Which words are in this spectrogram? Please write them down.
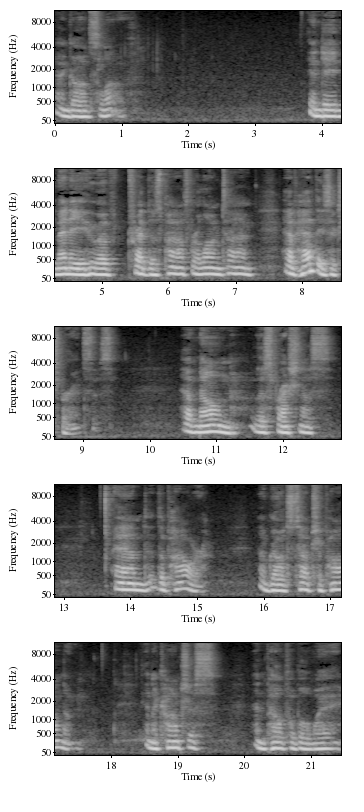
and God's love. Indeed, many who have tread this path for a long time have had these experiences have known this freshness and the power of God's touch upon them in a conscious and palpable way.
